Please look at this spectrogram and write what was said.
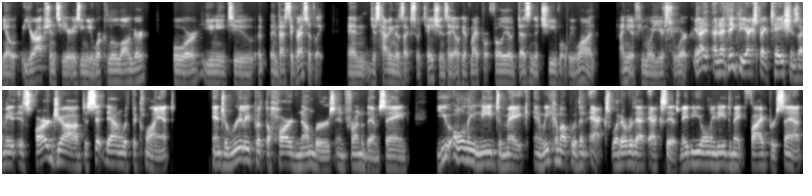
you know, your options here is you need to work a little longer or you need to uh, invest aggressively. And just having those expectations, say, okay, if my portfolio doesn't achieve what we want, I need a few more years to work. And I, and I think the expectations, I mean, it's our job to sit down with the client and to really put the hard numbers in front of them saying, you only need to make, and we come up with an X, whatever that X is. Maybe you only need to make 5%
